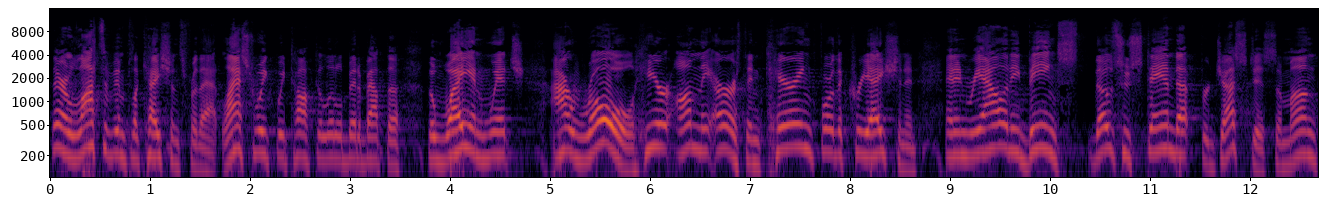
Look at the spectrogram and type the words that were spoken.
There are lots of implications for that. Last week we talked a little bit about the, the way in which our role here on the earth in caring for the creation and, and in reality being those who stand up for justice among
